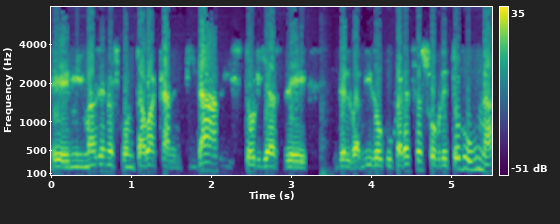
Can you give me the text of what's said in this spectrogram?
eh, mi madre nos contaba cantidad de historias de, del bandido cucaracha, sobre todo una,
